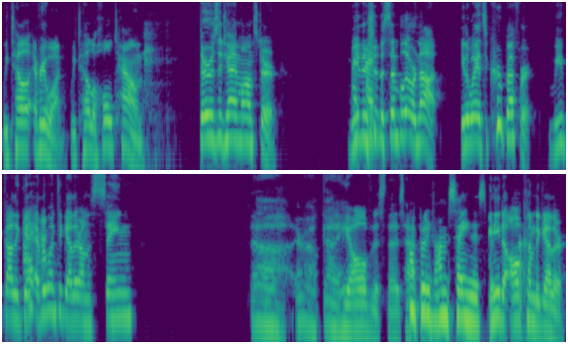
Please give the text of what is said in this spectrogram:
we tell everyone. We tell the whole town. There is a giant monster. We I- either I- should assemble it or not. Either way, it's a group effort. We've got to get I- I- everyone together on the same. Ugh, oh God, I hate all of this that is happening. I can't believe I'm saying this, We need to all come together.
